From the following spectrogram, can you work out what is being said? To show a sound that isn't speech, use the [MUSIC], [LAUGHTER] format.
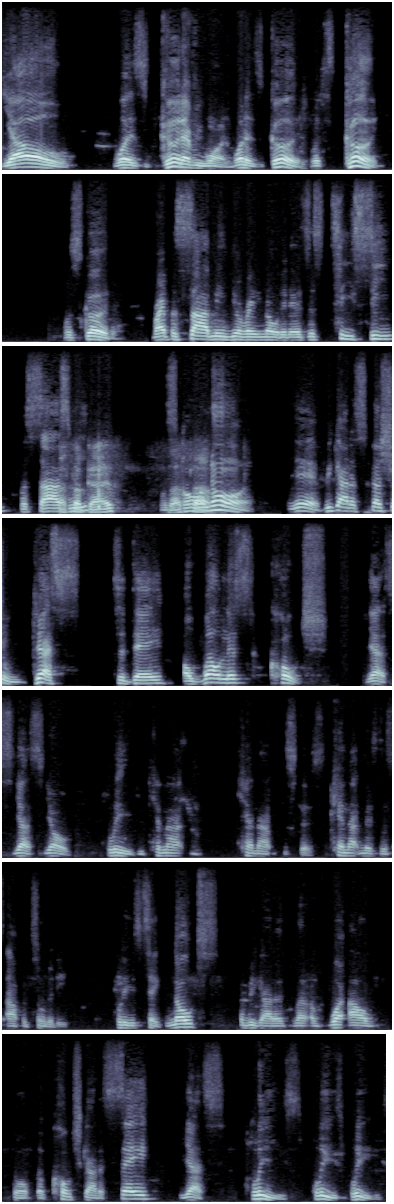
Yo, what's good, everyone? What is good? What's good? What's good? Right beside me, you already know that there's this TC beside What's me. up, guys? What's, What's going up? on? Yeah, we got a special guest today, a wellness coach. Yes, yes, yo, please, you cannot, cannot miss this. Cannot miss this opportunity. Please take notes. We gotta of what our the, the coach gotta say. Yes, please, please, please.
